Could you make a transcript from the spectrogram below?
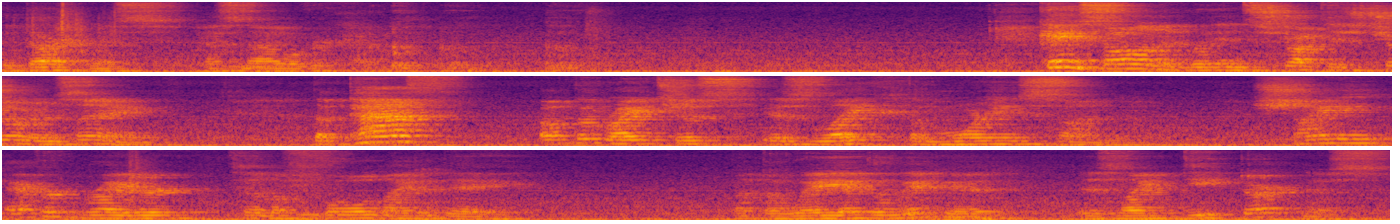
the darkness has not overcome. King Solomon would instruct his children, saying, The path of the righteous is like the morning sun, shining ever brighter till the full light of day. But the way of the wicked is like deep darkness.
